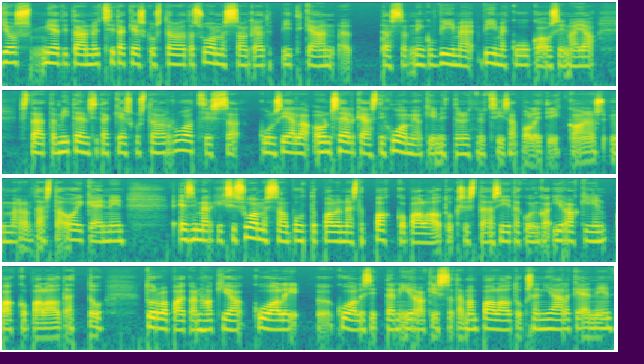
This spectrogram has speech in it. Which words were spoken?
jos mietitään nyt sitä keskustelua, jota Suomessa on käyty pitkään tässä niin kuin viime, viime kuukausina ja sitä, että miten sitä keskustellaan Ruotsissa, kun siellä on selkeästi huomio kiinnittynyt nyt sisäpolitiikkaan, jos ymmärrän tästä oikein, niin esimerkiksi Suomessa on puhuttu paljon näistä pakkopalautuksista ja siitä, kuinka Irakiin pakkopalautettu turvapaikanhakija kuoli, kuoli sitten Irakissa tämän palautuksen jälkeen, niin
